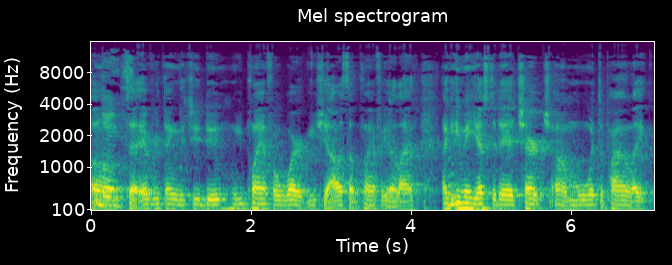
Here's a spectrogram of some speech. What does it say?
um, Yes. to everything that you do. You plan for work. You should also plan for your life. Like Mm-hmm. even yesterday at church, um, we went to Pinelake.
